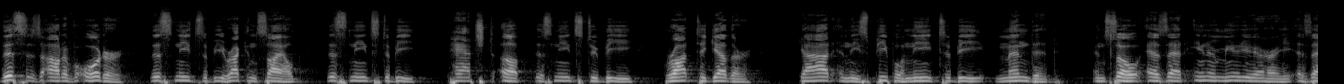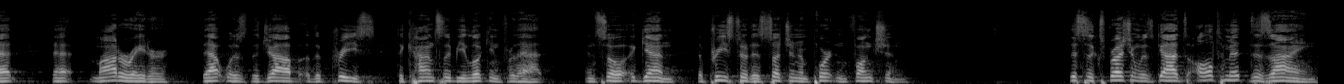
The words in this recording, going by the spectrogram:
This is out of order. This needs to be reconciled. This needs to be patched up. This needs to be brought together. God and these people need to be mended. And so, as that intermediary, as that, that moderator, that was the job of the priest to constantly be looking for that. And so, again, the priesthood is such an important function. This expression was God's ultimate design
